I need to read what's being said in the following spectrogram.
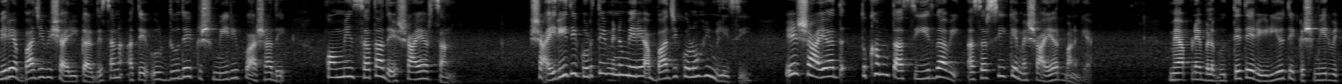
ਮੇਰੇ ਅੱਬਾ ਜੀ ਵੀ ਸ਼ਾਇਰੀ ਕਰਦੇ ਸਨ ਅਤੇ ਉਰਦੂ ਦੇ ਕਸ਼ਮੀਰੀ ਭਾਸ਼ਾ ਦੇ ਕੌਮੀ ਸਤ੍ਹਾ ਦੇ ਸ਼ਾਇਰ ਸਨ। ਸ਼ਾਇਰੀ ਦੀ ਗੁੜਤੀ ਮੈਨੂੰ ਮੇਰੇ ਅੱਬਾ ਜੀ ਕੋਲੋਂ ਹੀ ਮਿਲੀ ਸੀ। ਇਹ ਸ਼ਾਇਦ ਤੁਖਮ ਤਾਸੀਰ ਦਾ ਵੀ ਅਸਰ ਸੀ ਕਿ ਮੈਂ ਸ਼ਾਇਰ ਬਣ ਗਿਆ। ਮੈਂ ਆਪਣੇ ਬਲਬੂਤੇ ਤੇ ਰੇਡੀਓ ਤੇ ਕਸ਼ਮੀਰ ਵਿੱਚ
